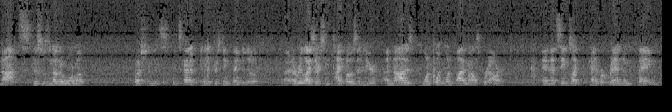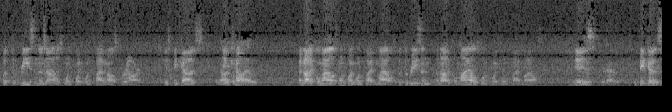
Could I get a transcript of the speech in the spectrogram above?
Knots, this was another warm-up question. It's, it's kind of an interesting thing to know. I, realize there's some typos in here. A knot is 1.15 miles per hour. And that seems like kind of a random thing, but the reason a knot is 1.15 miles per hour is because A nautical mile. a nautical mile is 1.15 miles, but the reason a nautical mile is 1.15 miles is because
